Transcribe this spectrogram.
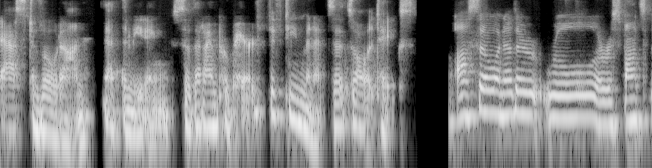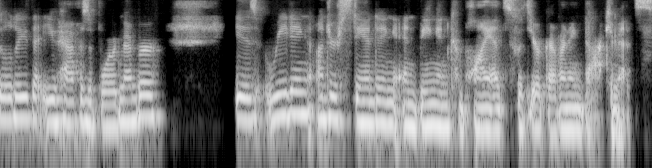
asked to vote on at the meeting so that I'm prepared. 15 minutes, that's all it takes. Also, another role or responsibility that you have as a board member is reading, understanding, and being in compliance with your governing documents.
